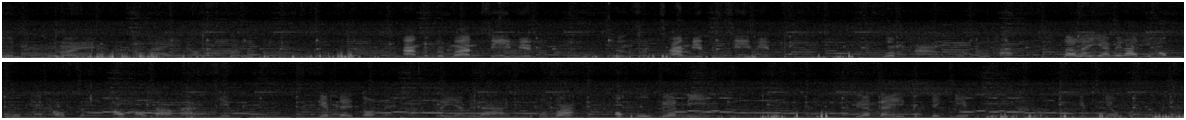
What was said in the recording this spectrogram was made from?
ต้นต่อไร่ไรเนาะค่ะห่างกันประมาณ4เมตรถึง3เมตรถึง4เมตรความห่างหมดทุกค่ะ แล้วระยะเวลาที่เขาปลูกเนี่ยเขาเขาเขาสามารถเก็บเก็บได้ตอนไหนคะระยะเวลาสมมติว่าเขาปลูกเดือนนี้เดือนไหนจะเก็บเก็บเกี่ยวผลผลิต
